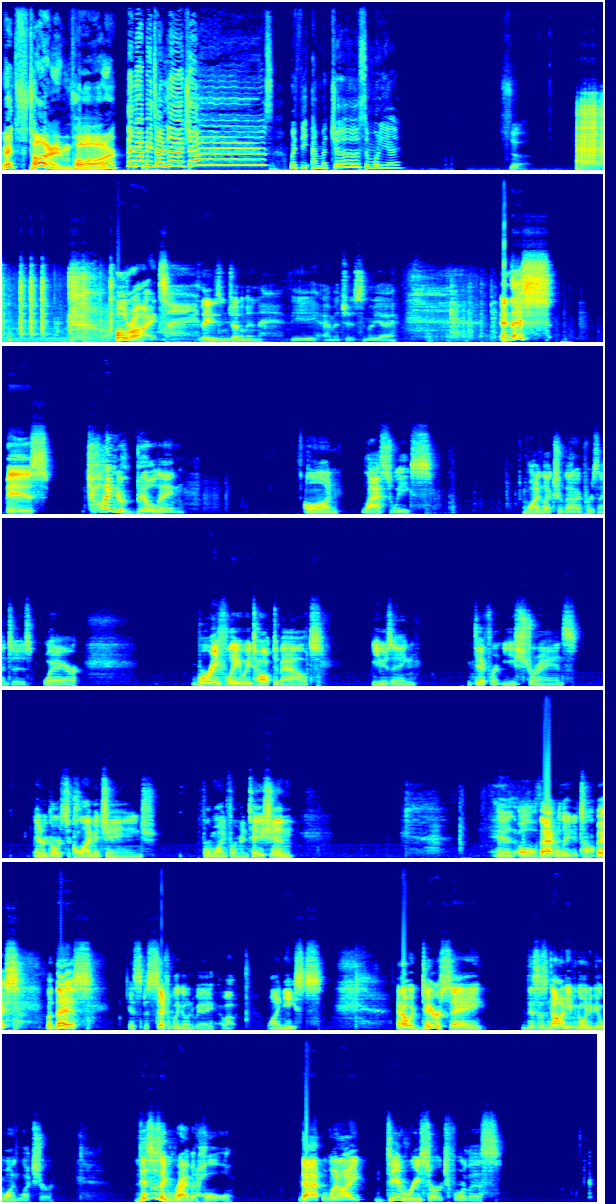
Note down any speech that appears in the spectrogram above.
It's time for the Nappy Time Lectures with the amateur sommelier. Sir. All right, ladies and gentlemen, the amateur sommelier. And this is kind of building on last week's wine lecture that I presented, where briefly we talked about using different yeast strains in regards to climate change for wine fermentation and all that related topics. But this is specifically going to be about wine yeasts. And I would dare say this is not even going to be a wine lecture. This is a rabbit hole that when I did research for this,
